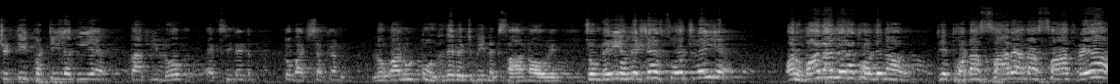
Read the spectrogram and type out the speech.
ਚਿੱਟੀ ਪੱਟੀ ਲੱਗੀ ਹੈ, ਤਾਂ ਕਿ ਲੋਕ ਐਕਸੀਡੈਂਟ ਤੋਂ ਬਚ ਸਕਣ, ਲੋਕਾਂ ਨੂੰ ਧੁੰਦ ਦੇ ਵਿੱਚ ਵੀ ਨੁਕਸਾਨ ਨਾ ਹੋਵੇ। ਸੋ ਮੇਰੀ ਹਮੇਸ਼ਾ ਸੋਚ ਰਹੀ ਹੈ, ਔਰ ਵਾਅਦਾ ਮੇਰਾ ਤੁਹਾਡੇ ਨਾਲ, ਜੇ ਤੁਹਾਡਾ ਸਾਰਿਆਂ ਦਾ ਸਾਥ ਰਿਹਾ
